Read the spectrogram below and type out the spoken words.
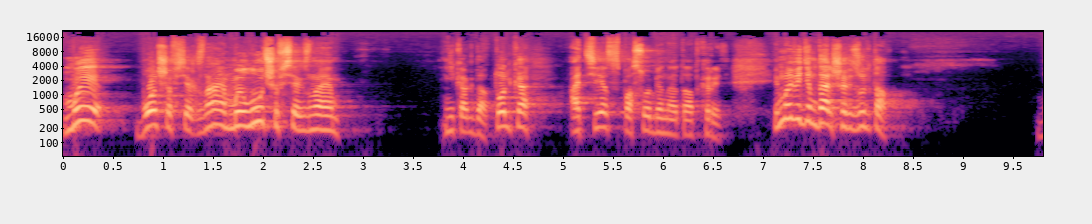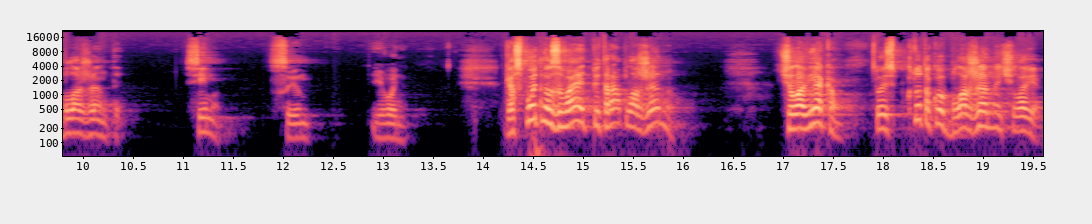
мы больше всех знаем, мы лучше всех знаем. Никогда. Только Отец способен это открыть. И мы видим дальше результат. Блажен ты, Симон, сын Иони. Господь называет Петра блаженным человеком. То есть, кто такой блаженный человек?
